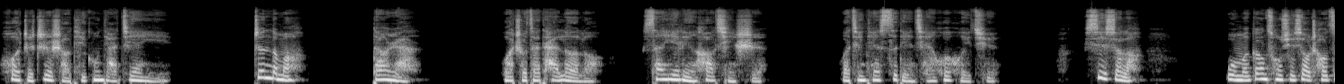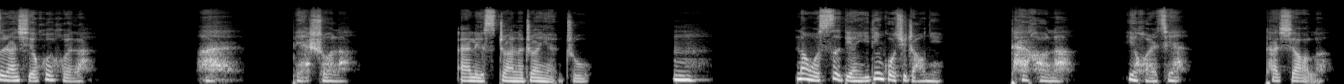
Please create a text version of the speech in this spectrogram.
或者至少提供点建议。真的吗？当然。我住在泰勒楼三一零号寝室，我今天四点前会回去。谢谢了。我们刚从学校超自然协会回来。唉，别说了。爱丽丝转了转眼珠。嗯。那我四点一定过去找你，太好了，一会儿见。他笑了。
